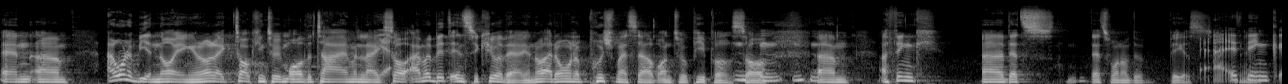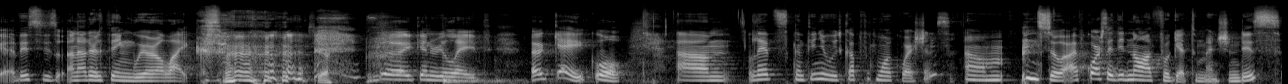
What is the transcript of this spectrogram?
and um, I want to be annoying, you know, like talking to him all the time, and like Yeah. so I'm a bit insecure there, you know. I don't want to push myself onto people, so Um, I think uh, that's that's one of the biggest. I think uh, this is another thing we're alike. So, Yeah. so I can relate. Okay, cool. Um, let's continue with a couple of more questions. Um, so, of course, I did not forget to mention this.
